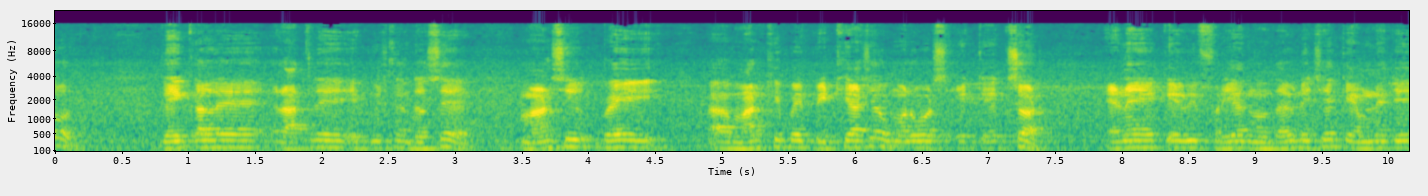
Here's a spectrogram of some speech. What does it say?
Keshod ગઈકાલે રાત્રે એકવીસને દસે માનસીભાઈ અ, માનખીભાઈ પીઠિયા છે ઉંમર વર્ષ એક એકસઠ. એણે એક એવી ફરિયાદ નોંધાવેલી છે કે એમને જે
